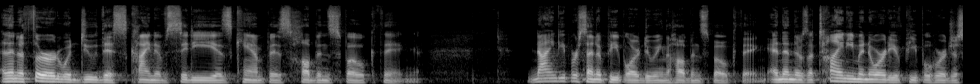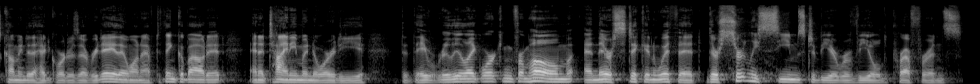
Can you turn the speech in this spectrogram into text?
And then a third would do this kind of city as campus hub and spoke thing. 90% of people are doing the hub and spoke thing. And then there's a tiny minority of people who are just coming to the headquarters every day. They want to have to think about it. And a tiny minority that they really like working from home and they're sticking with it. There certainly seems to be a revealed preference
